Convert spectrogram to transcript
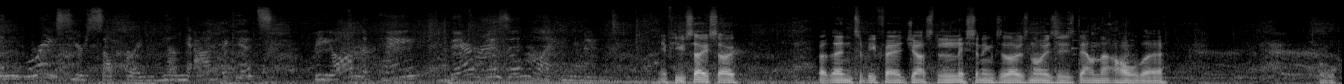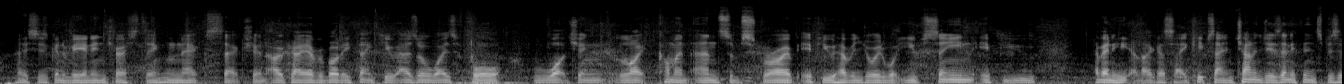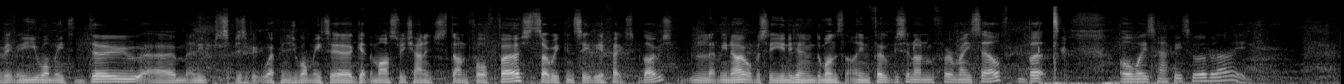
Embrace your suffering, young advocates. Beyond the pain, there is enlightenment. if you say so. But then to be fair just listening to those noises down that hole there. Oh, this is going to be an interesting next section. Okay everybody thank you as always for watching like comment and subscribe. If you have enjoyed what you've seen if you have any, like I say, keep saying challenges, anything specifically you want me to do, um, any specific weapons you want me to get the mastery challenges done for first, so we can see the effects of those. Let me know. Obviously, you need the ones that I'm focusing on for myself, but always happy to oblige.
